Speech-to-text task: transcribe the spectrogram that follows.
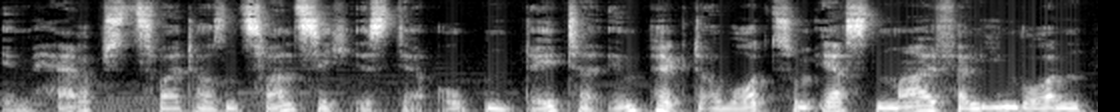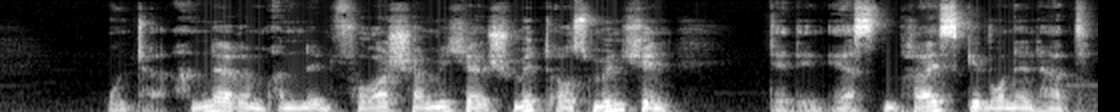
Im Herbst 2020 ist der Open Data Impact Award zum ersten Mal verliehen worden – unter anderem an den Forscher Michael Schmidt aus München, der den ersten Preis gewonnen hat.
